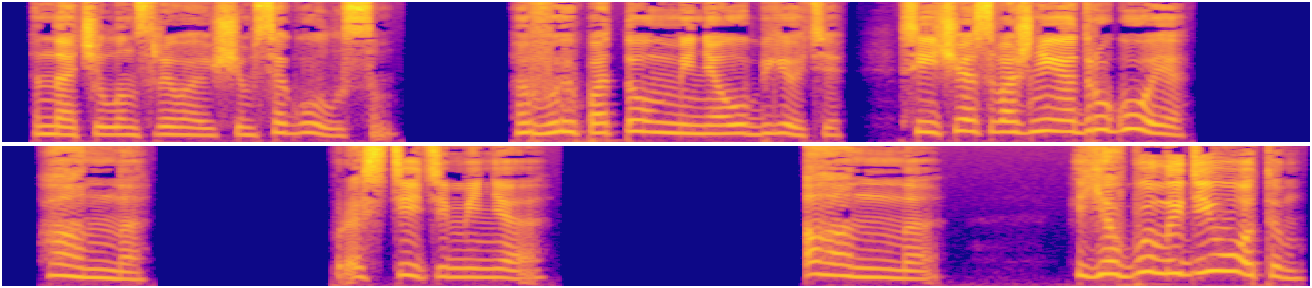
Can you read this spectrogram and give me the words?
— начал он срывающимся голосом. «Вы потом меня убьете. Сейчас важнее другое. Анна, простите меня. Анна, я был идиотом.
